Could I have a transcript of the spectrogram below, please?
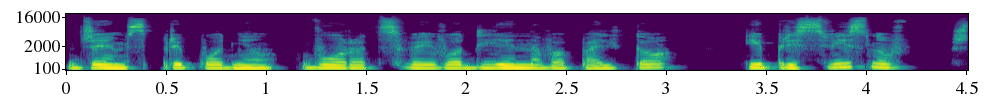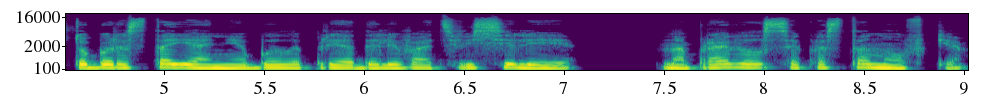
Джеймс приподнял ворот своего длинного пальто и, присвистнув, чтобы расстояние было преодолевать веселее, направился к остановке.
